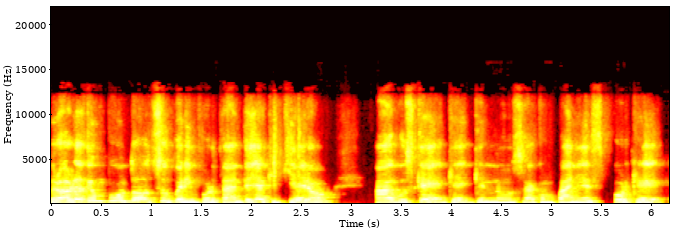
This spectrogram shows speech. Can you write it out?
Pero hablas de un punto súper importante y aquí quiero Agus, que, nos acompañes porque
